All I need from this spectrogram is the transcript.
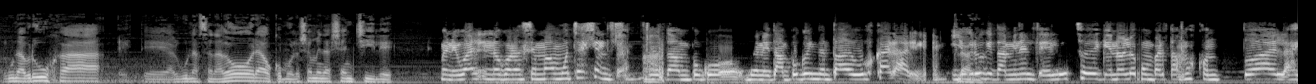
alguna bruja, este, alguna sanadora o como lo llamen allá en Chile, bueno, igual no conocemos a mucha gente. Ah. Yo tampoco, bueno, y tampoco he intentado buscar a alguien. Y Claro. yo creo que también el, el hecho de que no lo compartamos con todas las,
